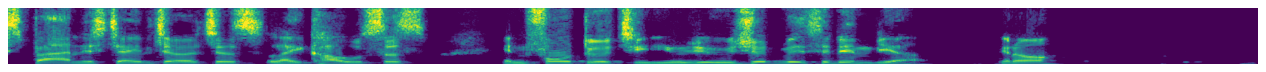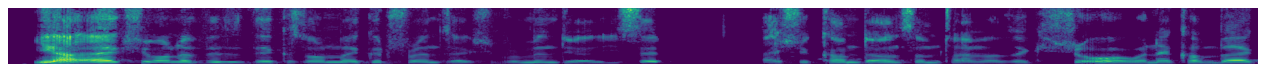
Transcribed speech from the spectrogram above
Spanish style churches, like houses in Fort Kochi. You, you should visit India, you know. Yeah, I actually want to visit there because one of my good friends actually from India. He said I should come down sometime. I was like, sure. When I come back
